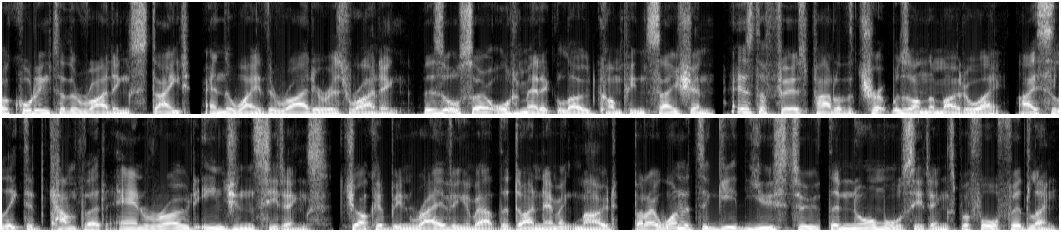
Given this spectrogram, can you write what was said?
according to the riding state and the way the rider is riding. There's also automatic load compensation. As the first part of the trip was on the motorway, I selected comfort and road engine settings. Jock had been raving about the dynamic mode, but I wanted to get used to the normal settings before fiddling.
